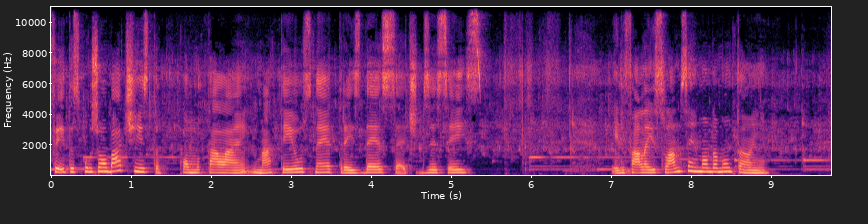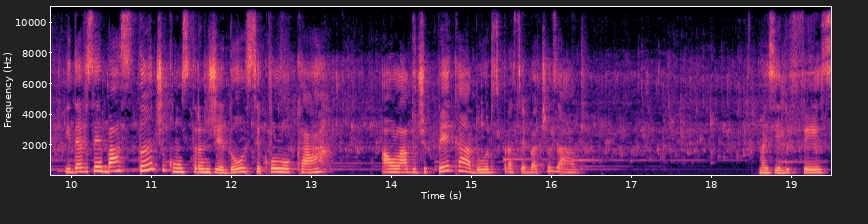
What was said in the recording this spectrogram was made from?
feitas por João Batista, como tá lá em Mateus, né, 3:10, 7:16. Ele fala isso lá no Sermão da Montanha. E deve ser bastante constrangedor se colocar ao lado de pecadores para ser batizado. Mas ele fez.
